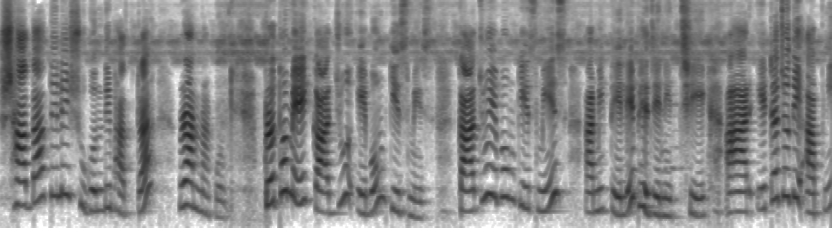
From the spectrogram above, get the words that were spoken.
সাদা তেলে সুগন্ধি ভাতটা রান্না করব। প্রথমে কাজু এবং কিশমিশ। কাজু এবং কিশমিশ আমি তেলে ভেজে নিচ্ছি। আর এটা যদি আপনি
